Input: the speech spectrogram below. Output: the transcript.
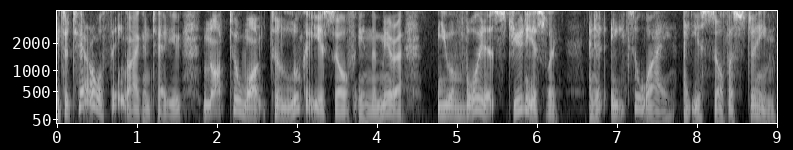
It's a terrible thing, I can tell you, not to want to look at yourself in the mirror. You avoid it studiously and it eats away at your self esteem.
